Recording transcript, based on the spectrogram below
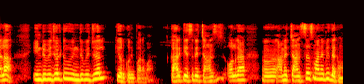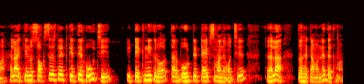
ହେଲା ଇଣ୍ଡିଭିଜୁଆଲ୍ ଟୁ ଇଣ୍ଡିଭିଜୁଆଲ୍ କ୍ୟୋର କରିପାରମା କାହାର କେସ୍ରେ ଚାନ୍ସ ଅଲଗା ଆମେ ଚାନ୍ସେସ୍ ମାନେ ବି ଦେଖ୍ମା ହେଲା କିନ୍ତୁ ସକ୍ସେସ୍ ରେଟ୍ କେତେ ହେଉଛି ई टेक्निक रो तार बहुत टे टाइप्स माने होचे तो हला तो हेटा माने देखमा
